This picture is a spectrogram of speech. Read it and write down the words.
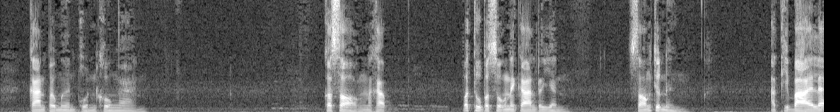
5 การประเมินผลโครงงาน ก็2นะครับ วัตถุประสงค์ในการเรียน 2.1 อธิบายและ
